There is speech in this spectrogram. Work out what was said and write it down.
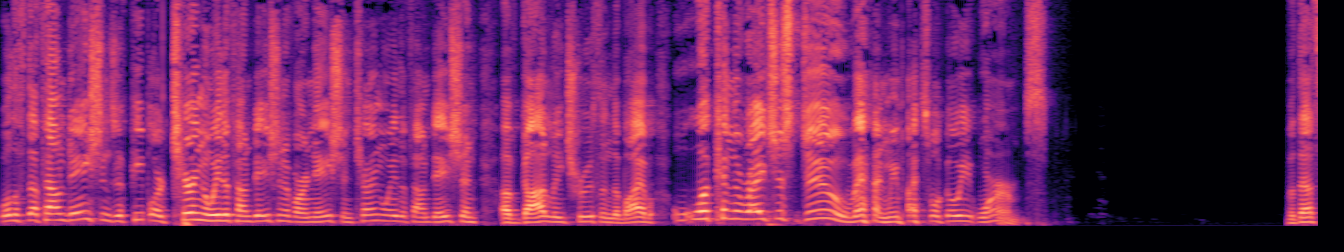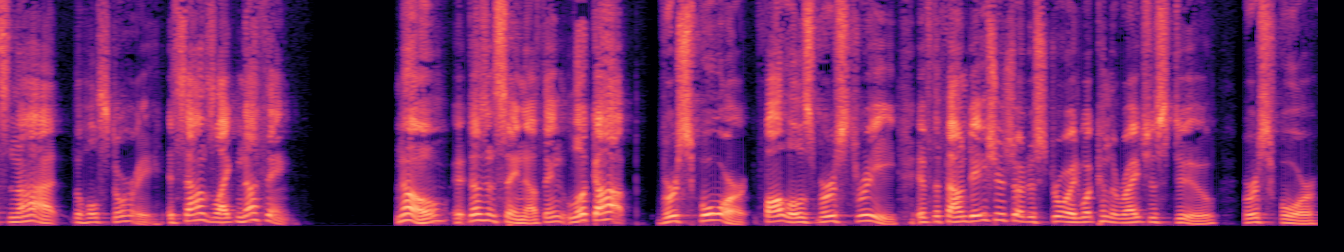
well, if the foundations, if people are tearing away the foundation of our nation, tearing away the foundation of godly truth in the Bible, what can the righteous do? Man, we might as well go eat worms. But that's not the whole story. It sounds like nothing. No, it doesn't say nothing. Look up. Verse 4 follows verse 3. If the foundations are destroyed, what can the righteous do? Verse 4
